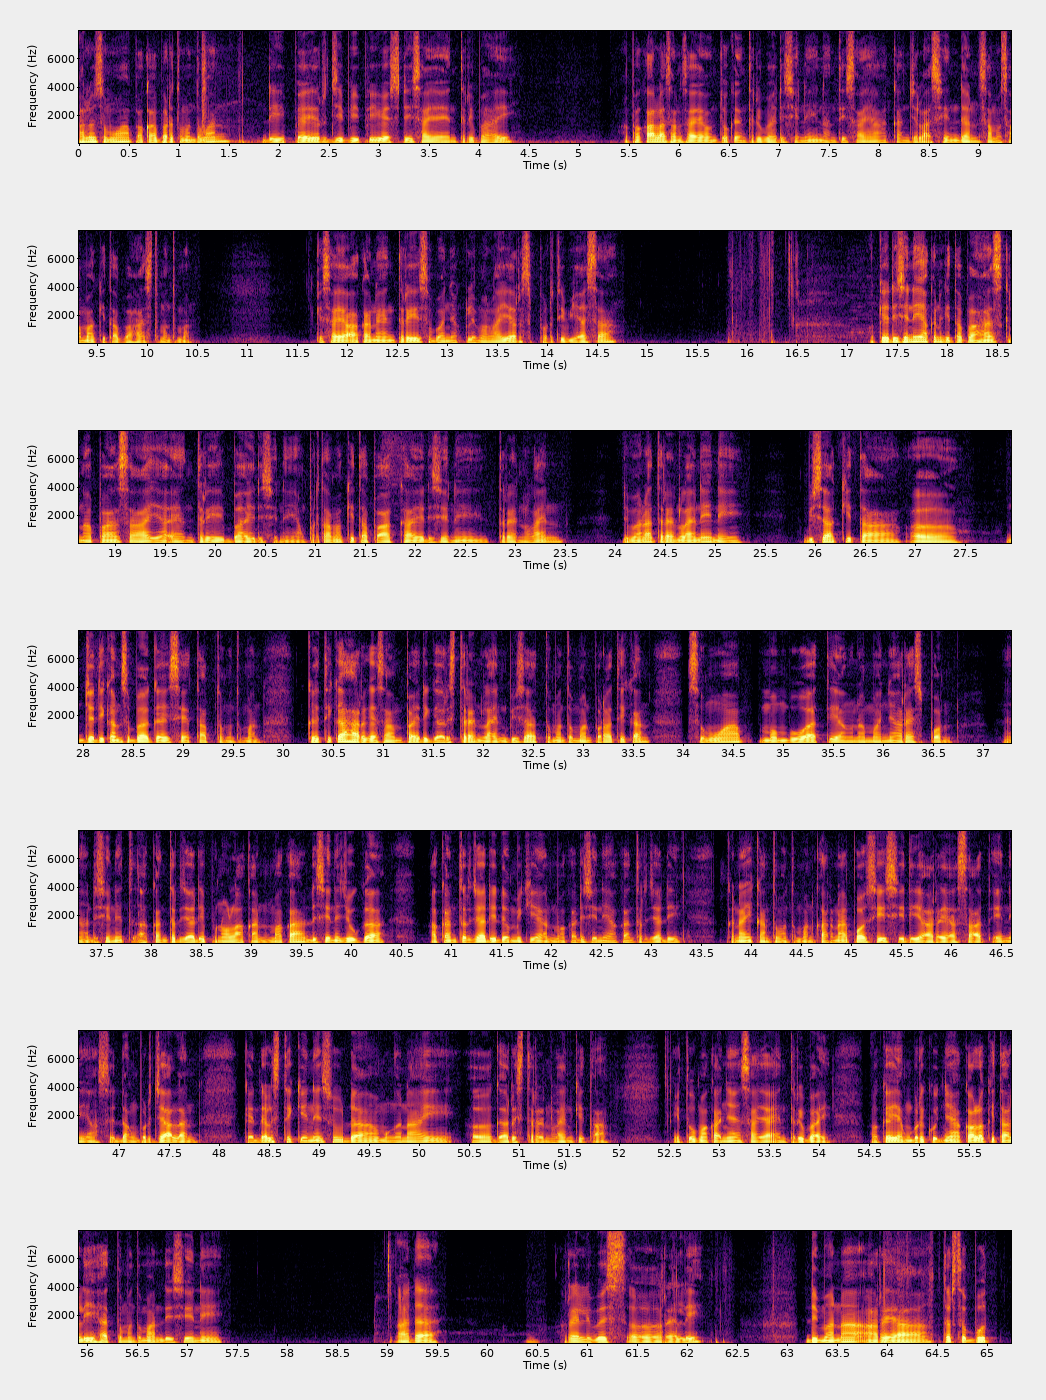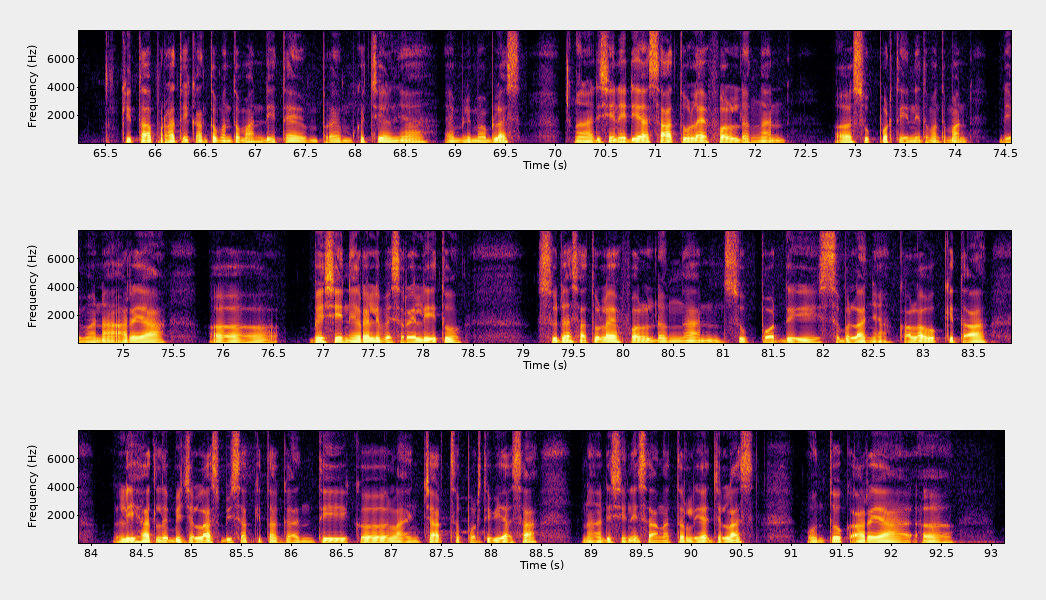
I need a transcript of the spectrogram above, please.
Halo semua, apa kabar teman-teman? Di pair GBP USD saya entry buy. Apakah alasan saya untuk entry buy di sini? Nanti saya akan jelasin dan sama-sama kita bahas teman-teman. Oke, saya akan entry sebanyak 5 layer seperti biasa. Oke, di sini akan kita bahas kenapa saya entry buy di sini. Yang pertama kita pakai di sini trend line di mana trend line ini bisa kita uh, jadikan sebagai setup teman-teman. Ketika harga sampai di garis trend line, bisa teman-teman perhatikan semua membuat yang namanya respon. Nah, di sini akan terjadi penolakan. Maka di sini juga akan terjadi demikian. Maka di sini akan terjadi kenaikan teman-teman karena posisi di area saat ini yang sedang berjalan, candlestick ini sudah mengenai uh, garis trend line kita. Itu makanya saya entry buy. Oke, yang berikutnya kalau kita lihat teman-teman di sini ada rally base uh, rally di mana area tersebut kita perhatikan teman-teman di time frame kecilnya M15. Nah, di sini dia satu level dengan uh, support ini teman-teman di mana area uh, base ini rally base rally itu sudah satu level dengan support di sebelahnya. Kalau kita lihat lebih jelas bisa kita ganti ke line chart seperti biasa Nah, di sini sangat terlihat jelas untuk area uh,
